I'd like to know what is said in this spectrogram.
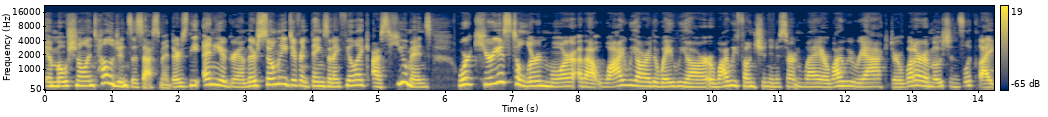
emotional intelligence assessment, there's the Enneagram, there's so many different things. And I feel like as humans, we're curious to learn more about why we are the way we are, or why we function in a certain way, or why we react, or what our emotions look like.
